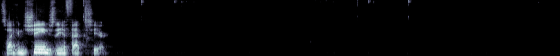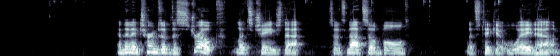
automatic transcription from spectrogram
So I can change the effects here. And then in terms of the stroke, let's change that. So it's not so bold Let's take it way down.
